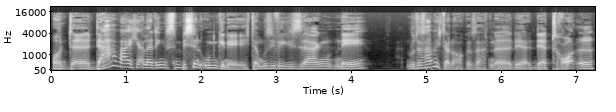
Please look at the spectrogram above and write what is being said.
Und äh, da war ich allerdings ein bisschen ungnädig. Da muss ich wirklich sagen, nee, und das habe ich dann auch gesagt, ne? Der, der Trottel,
